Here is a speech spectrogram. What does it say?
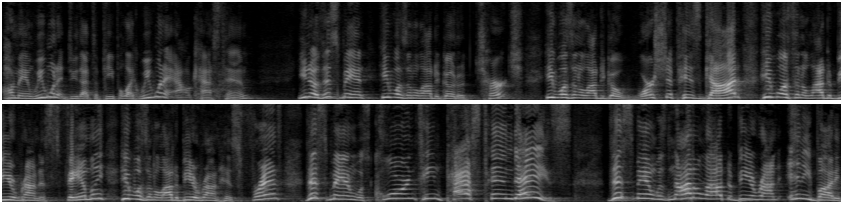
oh man, we wouldn't do that to people. Like, we wouldn't outcast him. You know, this man, he wasn't allowed to go to church. He wasn't allowed to go worship his God. He wasn't allowed to be around his family. He wasn't allowed to be around his friends. This man was quarantined past 10 days. This man was not allowed to be around anybody.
